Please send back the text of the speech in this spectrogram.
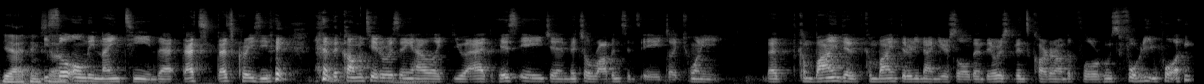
Yeah, I think he's so. still only 19. That that's that's crazy. and the commentator was saying how like you add his age and Mitchell Robinson's age, like 20 that combined they're combined 39 years old and there was Vince Carter on the floor who's 41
